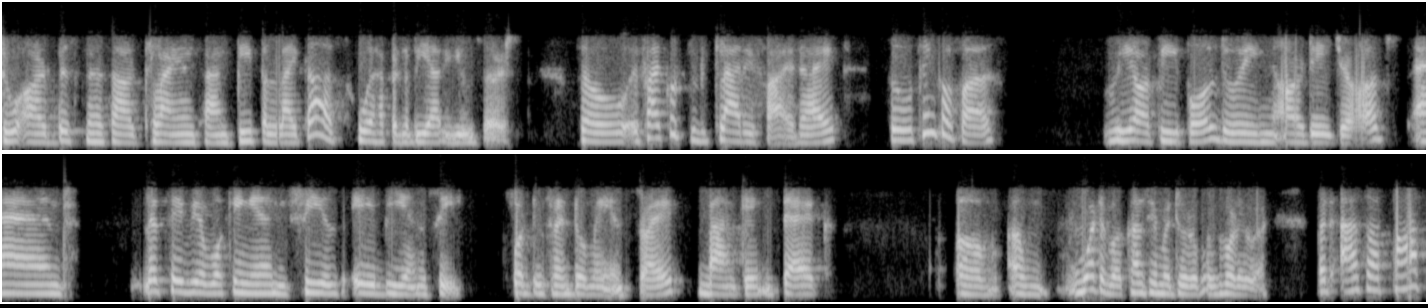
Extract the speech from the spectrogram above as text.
to our business, our clients, and people like us who happen to be our users? So, if I could clarify, right? So, think of us. We are people doing our day jobs, and let's say we are working in fields A, B, and C for different domains, right? Banking, tech, um, um, whatever, consumer durables, whatever. But as our paths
